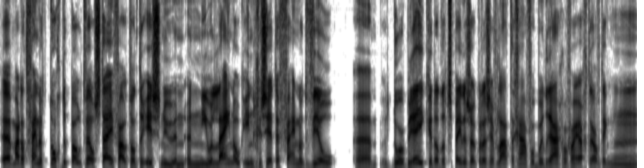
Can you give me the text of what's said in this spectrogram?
Eh, maar dat Feyenoord toch de poot wel stijf houdt. Want er is nu een, een nieuwe lijn ook ingezet. En Feyenoord wil ehm, doorbreken dat het spelers ook wel eens heeft laten gaan voor bedragen waarvan je achteraf denkt... Hmm,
